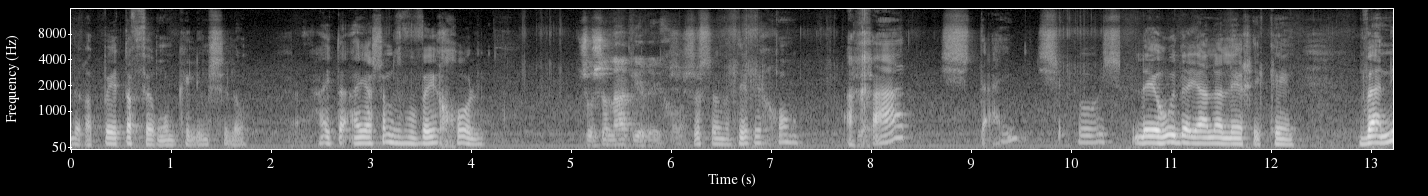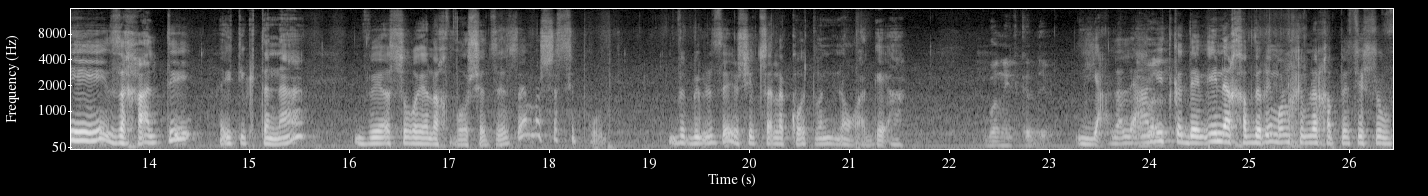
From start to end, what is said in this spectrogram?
לרפא את הפרונקלים שלו. היית, היה שם זבובי חול. שושנת יריחו. שושנת יריחו. אחת, שתיים, שלוש. לאהוד היה ללחי, כן. ואני זחלתי, הייתי קטנה, ואסור היה לחבוש את זה. זה מה שסיפרו לי. ובגלל זה יש לי צלקות ואני נורא גאה. בוא נתקדם. יאללה, לאן אבל... נתקדם? הנה, החברים הולכים לחפש יישוב,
